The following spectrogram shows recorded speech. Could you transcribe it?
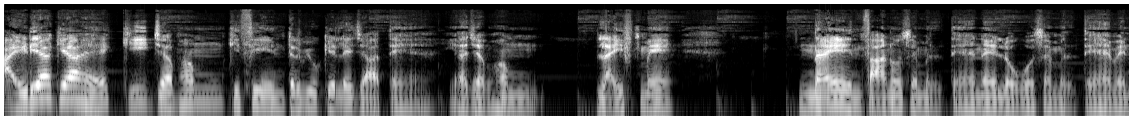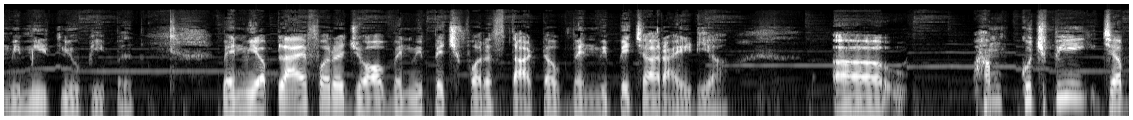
आइडिया um, क्या है कि जब हम किसी इंटरव्यू के लिए जाते हैं या जब हम लाइफ में नए इंसानों से मिलते हैं नए लोगों से मिलते हैं when we meet new people when we apply for a job when we pitch for a startup when we pitch our idea हम कुछ भी जब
